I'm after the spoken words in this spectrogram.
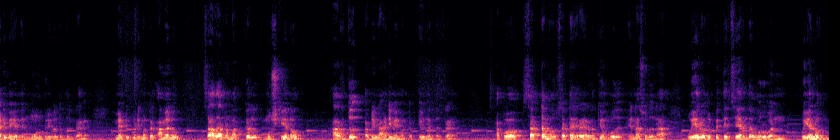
அடிமைகள் மூணு பிரிவுகள் இருந்திருக்கிறாங்க. மேட்டுக்குடி மக்கள் அமலும் சாதாரண மக்கள் முஷ்கியனும் அர்து அப்படின்னு அடிமை மக்கள் இவங்க இருந்திருக்கிறாங்க. அப்போது சட்டம் ஒரு சட்டம் இரநூத்தி ஒம்பது என்ன சொல்லுதுன்னா உயர் வகுப்பத்தை சேர்ந்த ஒருவன் உயர் வகுப்பு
